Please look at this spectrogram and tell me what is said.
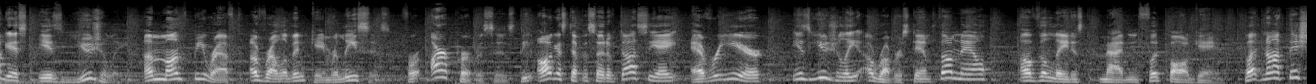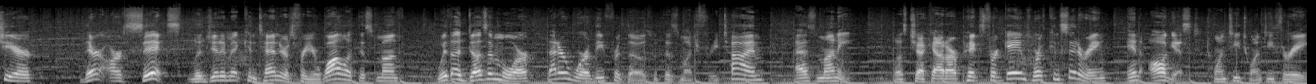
August is usually a month bereft of relevant game releases. For our purposes, the August episode of Dossier every year is usually a rubber stamp thumbnail of the latest Madden football game. But not this year. There are six legitimate contenders for your wallet this month, with a dozen more that are worthy for those with as much free time as money. Let's check out our picks for games worth considering in August 2023.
